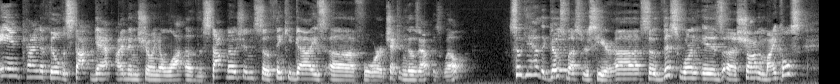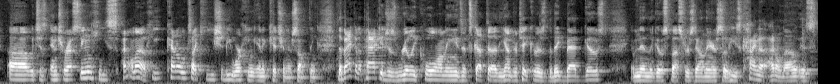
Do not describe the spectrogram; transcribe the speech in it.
And kind of fill the stock gap, I've been showing a lot of the stop motions, so thank you guys uh, for checking those out as well. So yeah, the Ghostbusters here. Uh, so this one is uh, Shawn Michaels, uh, which is interesting. He's, I don't know, he kind of looks like he should be working in a kitchen or something. The back of the package is really cool on these. It's got uh, The Undertaker as the big bad ghost, and then the Ghostbusters down there. So he's kind of, I don't know, is,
